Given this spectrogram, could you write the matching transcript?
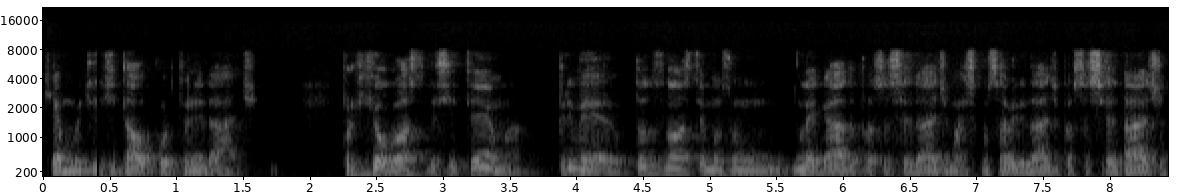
que é muito de dar oportunidade. Por que, que eu gosto desse tema? Primeiro, todos nós temos um, legado para a sociedade, uma responsabilidade com a sociedade,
